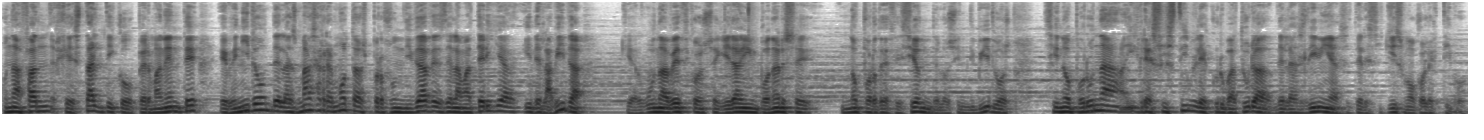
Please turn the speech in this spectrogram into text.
un afán gestáltico permanente he venido de las más remotas profundidades de la materia y de la vida, que alguna vez conseguirá imponerse no por decisión de los individuos, sino por una irresistible curvatura de las líneas del psiquismo colectivo.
